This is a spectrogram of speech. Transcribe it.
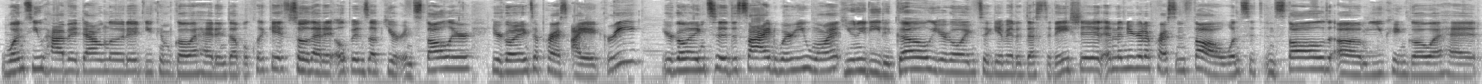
Once you have it downloaded, you can go ahead and double click it so that it opens up your installer. You're going to press I agree. You're going to decide where you want Unity to go. You're going to give it a destination and then you're gonna press install. Once it's installed, um, you can go ahead,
